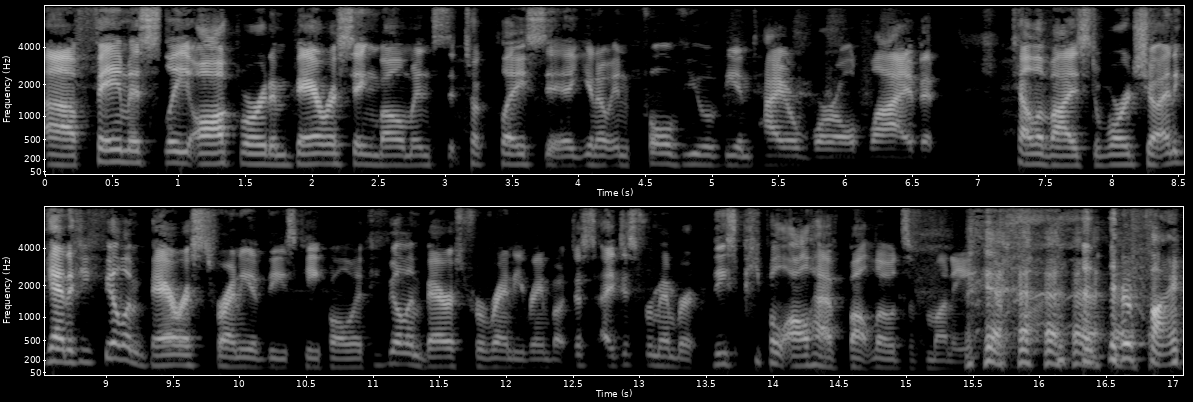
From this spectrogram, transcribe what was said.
uh famously awkward, embarrassing moments that took place, uh, you know, in full view of the entire world live at televised award show. And again, if you feel embarrassed for any of these people, if you feel embarrassed for Randy Rainbow, just I just remember these people all have buttloads of money. They're fine.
